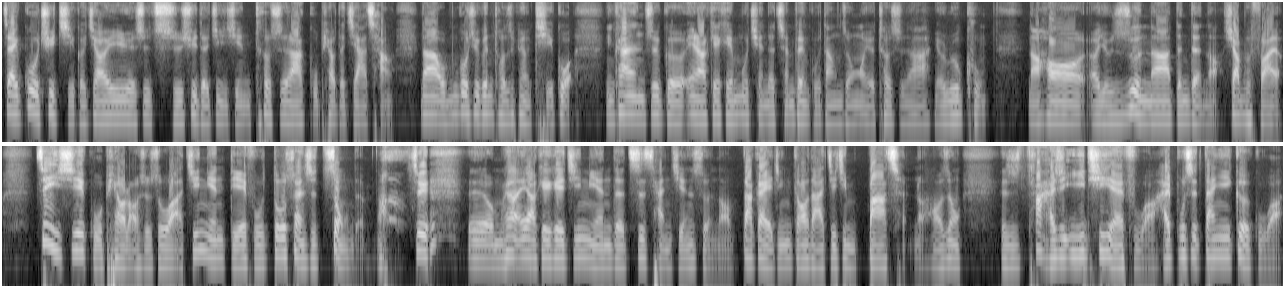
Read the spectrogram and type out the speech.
在过去几个交易日是持续的进行特斯拉股票的加仓。那我们过去跟投资朋友提过，你看这个 ARKK 目前的成分股当中哦，有特斯拉，有 Roku，然后呃有 Zoom 啊等等哦，Shopify 这些股票，老实说啊，今年跌幅都算。是重的啊，所以呃，我们看到 ARKK 今年的资产减损哦，大概已经高达接近八成了。好，这种就是它还是 ETF 啊，还不是单一个股啊。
